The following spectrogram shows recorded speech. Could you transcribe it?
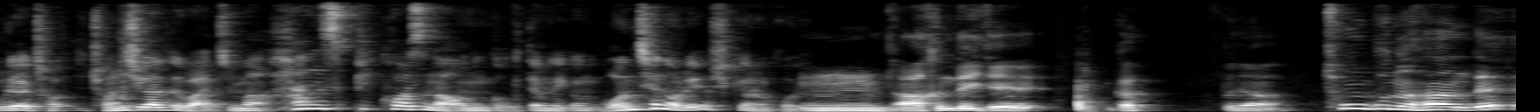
우리가 저, 전 시간에도 말했지만 한 스피커에서 나오는 거기 때문에 이건 one channel이에요 쉽게 말하면 거의 음, 아 근데 이제 그러니까 뭐냐 총구는 하는데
